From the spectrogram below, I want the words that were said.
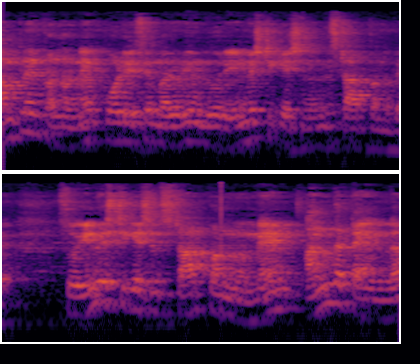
கம்ப்ளைண்ட் பண்ணோடனே போலீஸ் மறுபடியும் வந்து ஒரு இன்வெஸ்டிகேஷன் வந்து ஸ்டார்ட் பண்ணுது. ஸோ இன்வெஸ்டிகேஷன் ஸ்டார்ட் பண்ணோடனே அந்த டைம்ல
